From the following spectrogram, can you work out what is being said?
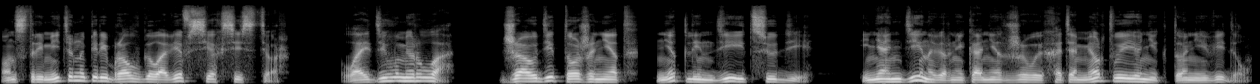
Он стремительно перебрал в голове всех сестер. Лайди умерла. Джауди тоже нет. Нет Линди и Цюди. И Нянди наверняка нет в живых, хотя мертвой ее никто не видел.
